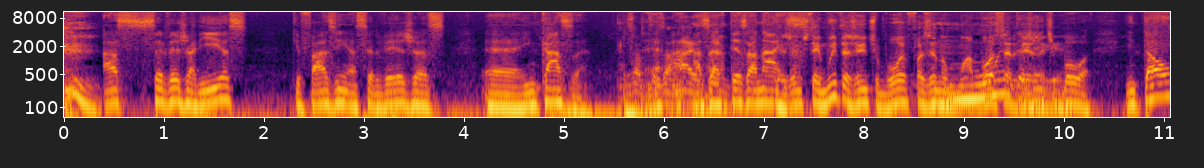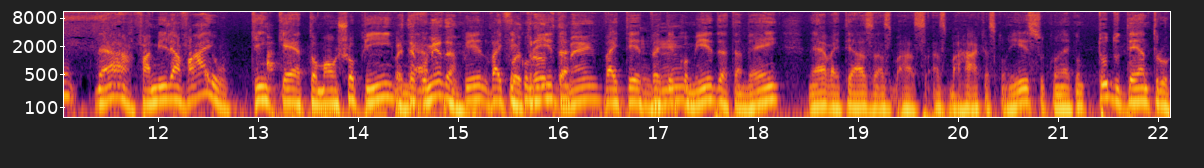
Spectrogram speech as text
as cervejarias que fazem as cervejas eh, em casa. As artesanais. É, as né? artesanais. A gente tem muita gente boa fazendo uma muita boa cerveja. Muita gente aqui. boa. Então, né, a família vai, o quem quer tomar um shopping vai ter né, comida vai ter Foi comida também. vai ter uhum. vai ter comida também né vai ter as, as, as, as barracas com isso com, né, com, tudo dentro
